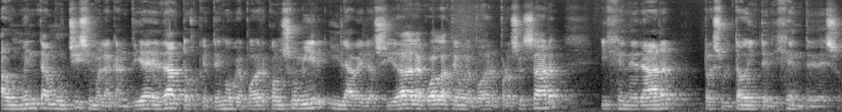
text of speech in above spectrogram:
aumenta muchísimo la cantidad de datos que tengo que poder consumir y la velocidad a la cual las tengo que poder procesar y generar resultado inteligente de eso.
